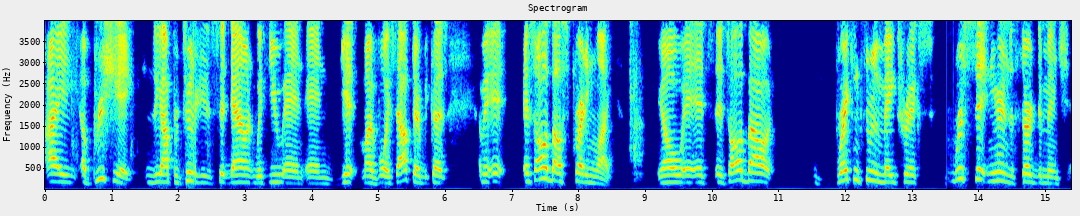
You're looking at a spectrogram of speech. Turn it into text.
I appreciate the opportunity to sit down with you and and get my voice out there because, I mean, it, it's all about spreading light. You know, it's it's all about breaking through the matrix. We're sitting here in the third dimension.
